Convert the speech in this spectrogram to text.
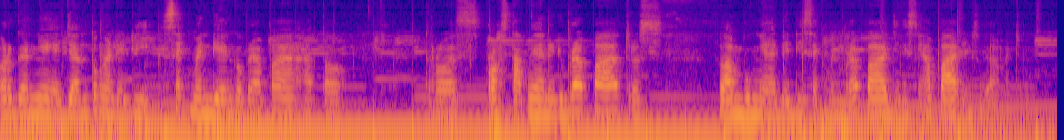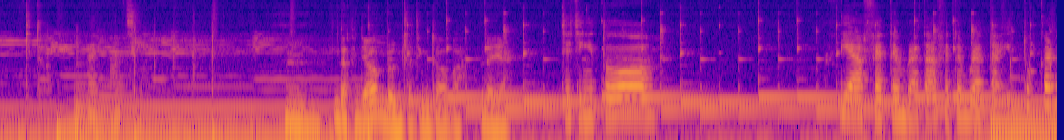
organnya ya. Jantung ada di segmen dia yang keberapa atau terus prostatnya ada di berapa terus lambungnya ada di segmen berapa jenisnya apa dan segala macam. Gitu. Menarik banget sih. Hmm, udah kejawab belum cacing itu apa? Udah ya. cacing itu dia vertebrata vertebrata itu kan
